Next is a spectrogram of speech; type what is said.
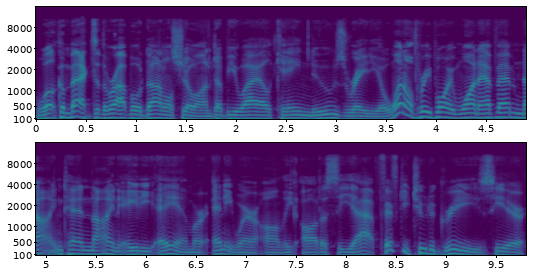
Welcome back to the Rob O'Donnell Show on WILK News Radio, 103.1 FM, 910, 980 AM, or anywhere on the Audacy app. 52 degrees here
